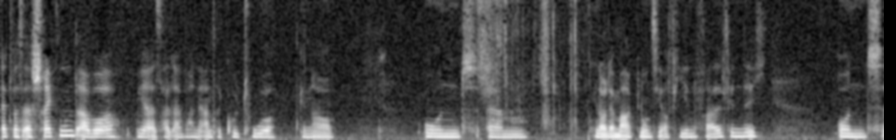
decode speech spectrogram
etwas erschreckend, aber ja, ist halt einfach eine andere Kultur, genau. Und ähm, genau, der Markt lohnt sich auf jeden Fall, finde ich. Und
